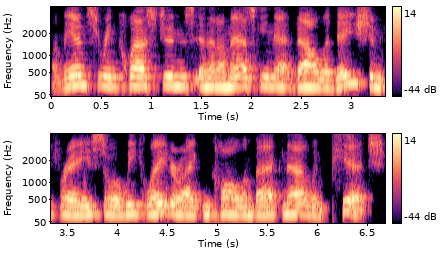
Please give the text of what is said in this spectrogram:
I'm answering questions, and then I'm asking that validation phrase. So a week later, I can call them back now and pitch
